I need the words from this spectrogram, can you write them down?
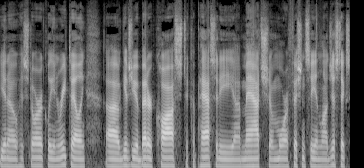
you know historically in retailing uh, gives you a better cost to capacity uh, match, more efficiency in logistics.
